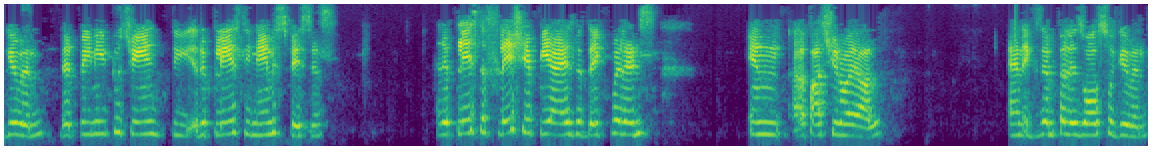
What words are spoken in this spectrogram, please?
given that we need to change the replace the namespaces, replace the flash APIs with the equivalents in Apache Royale. An example is also given.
